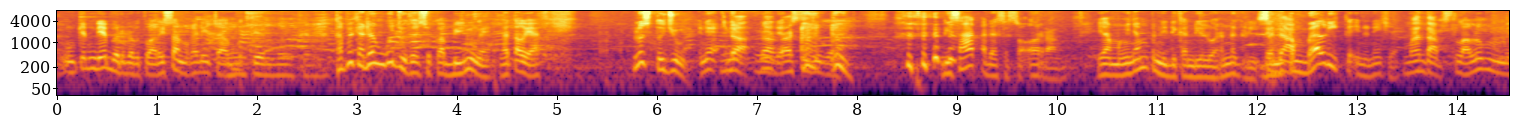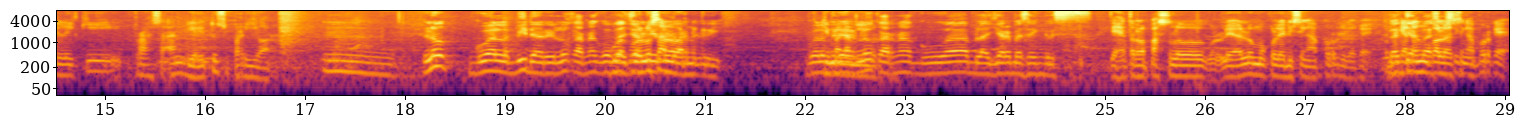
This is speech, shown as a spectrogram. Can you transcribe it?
mungkin dia baru dapat warisan makanya dia cabut. mungkin mungkin. Tapi kadang gue juga suka bingung ya, nggak tahu ya. Lu setuju nggak? Ini, ada- enggak setuju. di saat ada seseorang yang mengenyam pendidikan di luar negeri dan Sedap. kembali ke Indonesia, Mantap. selalu memiliki perasaan dia itu superior. Hmm, Lu gua lebih dari lu karena gua belajar lulusan luar negeri. Gua lebih Gimana dari lu menurut? karena gua belajar bahasa Inggris. Ya terlepas lu ya lu mau kuliah di Singapura juga kayak. Tapi Belajar kadang kalau Singapura. Singapura kayak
